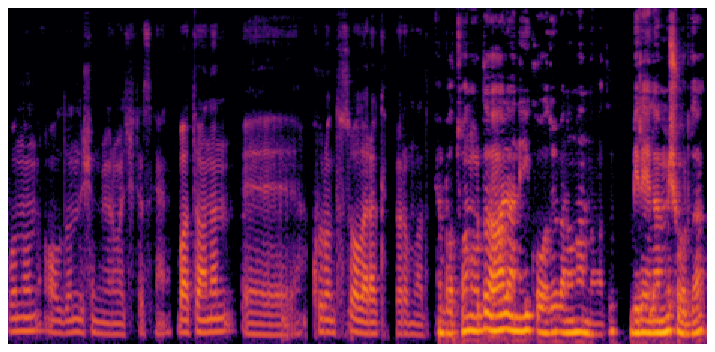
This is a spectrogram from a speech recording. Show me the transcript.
bunun olduğunu düşünmüyorum açıkçası yani. Batuhan'ın e, kuruntusu olarak yorumladım. Ya Batuhan orada hala neyi kovalıyor ben onu anlamadım. Biri elenmiş orada.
